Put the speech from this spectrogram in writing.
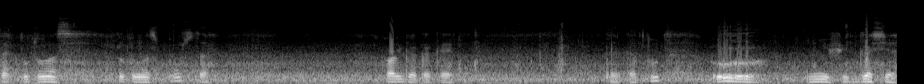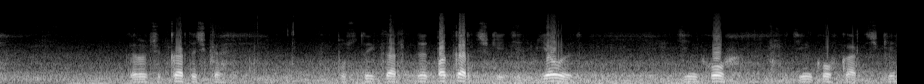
Так, тут у нас тут у нас пусто. Фольга какая-то. Так, а тут... О, нифига себе. Короче, карточка. Пустые карты. Это под карточки эти делают. Тиньков Тинькофф карточки.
